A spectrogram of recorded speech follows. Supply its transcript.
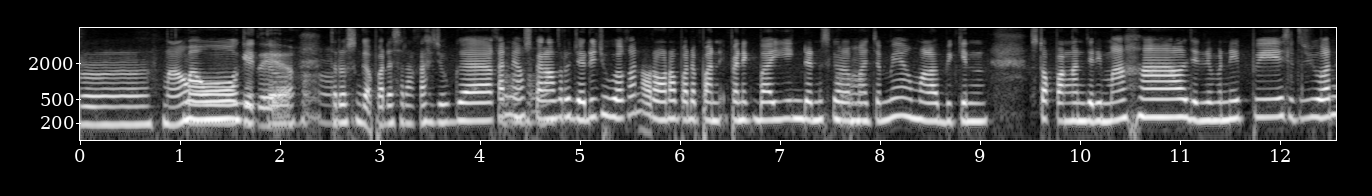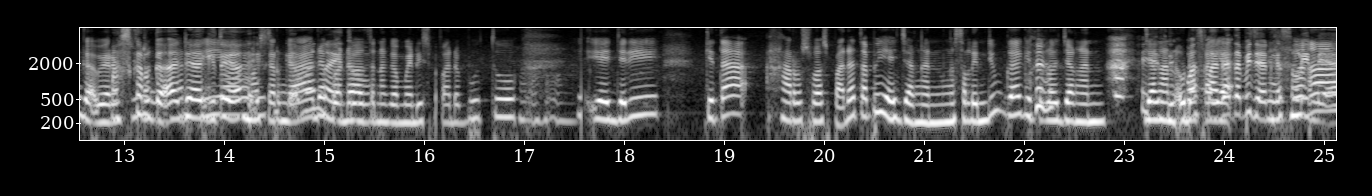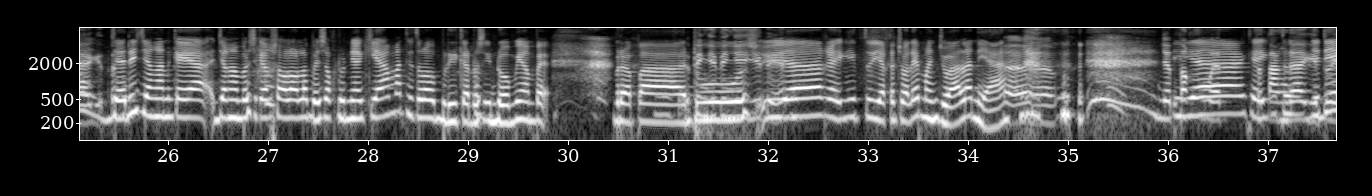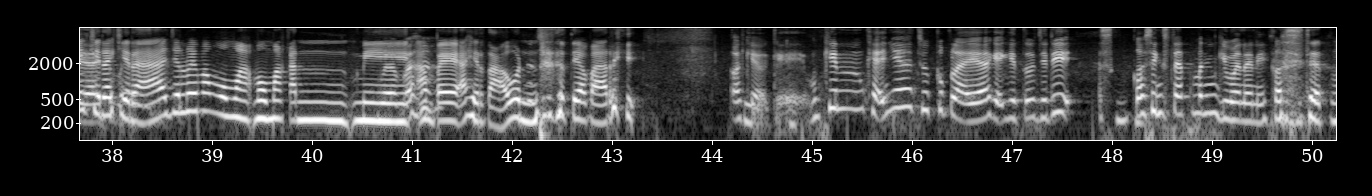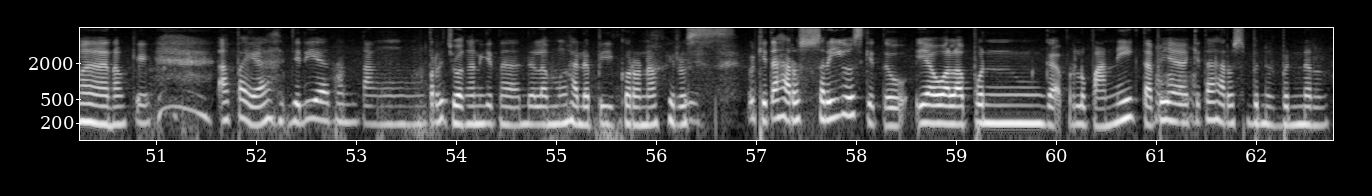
mau, Mau gitu, gitu ya. terus nggak pada serakah juga kan yang sekarang terjadi juga kan orang-orang pada panik panic buying dan segala macamnya yang malah bikin stok pangan jadi mahal jadi menipis itu juga kan nggak beres Masker juga nggak kan. ada gitu Iya, ya. masker nggak ada padahal itu? tenaga medis pada butuh ya jadi kita harus waspada tapi ya jangan ngeselin juga gitu loh jangan jangan udah Waspada kayak tapi jangan ngeselin ya Heeh, gitu. Jadi jangan kayak jangan bersikap seolah-olah besok dunia kiamat itu loh beli kardus Indomie sampai berapa dus. Tinggi-tinggi gitu ya. Iya, kayak gitu ya kecuali emang jualan ya. Nyetok iya, buat kayak gitu. tetangga gitu, Jadi ya. ya kira-kira aja lu emang mau ma- mau makan mie sampai akhir tahun tiap hari. Oke Gitu. oke, mungkin kayaknya cukup lah ya kayak gitu. Jadi closing statement gimana nih? Closing statement, oke. Apa ya? Jadi ya tentang perjuangan kita dalam menghadapi coronavirus. Kita harus serius gitu. Ya walaupun nggak perlu panik, tapi ya kita harus bener-bener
